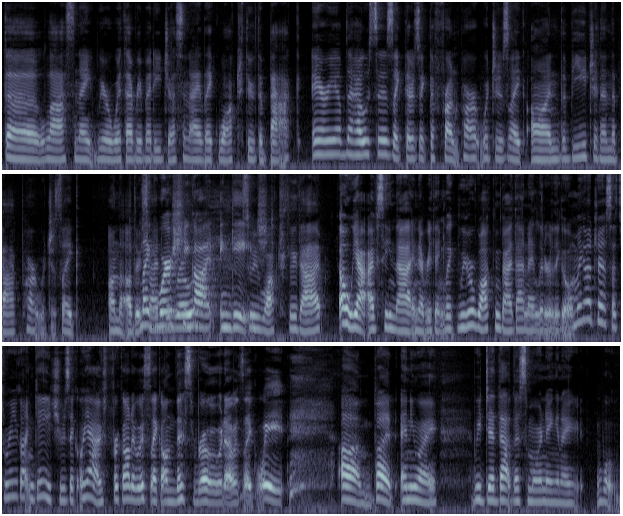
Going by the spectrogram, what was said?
the last night we were with everybody, Jess and I like walked through the back area of the houses. Like there's like the front part which is like on the beach and then the back part which is like on the other side Like of where she got engaged. So we walked through that. Oh yeah, I've seen that and everything. Like we were walking by that and I literally go, "Oh my god, Jess, that's where you got engaged." She was like, "Oh yeah, I forgot it was like on this road." I was like, "Wait." Um, but anyway, we did that this morning and I w-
